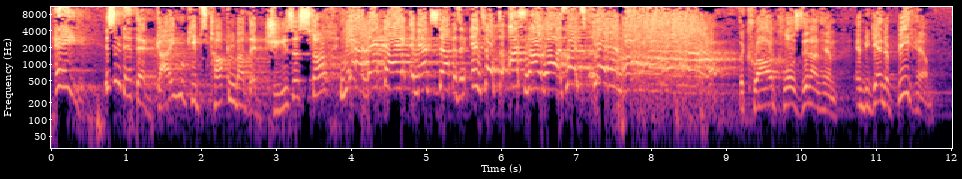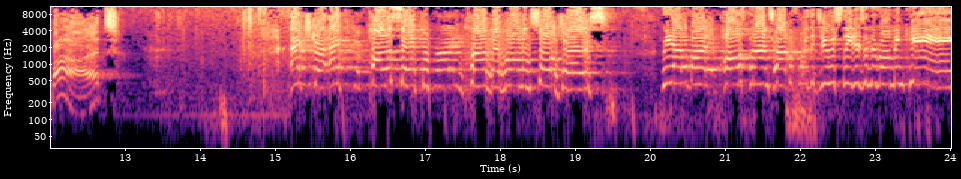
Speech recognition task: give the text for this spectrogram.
Hey, isn't that that guy who keeps talking about that Jesus stuff? Yeah, that guy and that stuff is an insult to us and our laws. Let's get him. Ah! The crowd closed in on him and began to beat him. But Extra, extra, Is saved riding crowned by Roman soldiers. Read all about it. Paul's put on trial before the Jewish leaders and the Roman king.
